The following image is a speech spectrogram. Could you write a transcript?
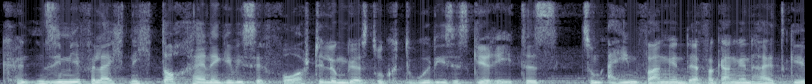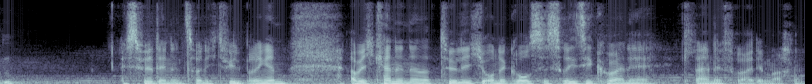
Könnten Sie mir vielleicht nicht doch eine gewisse Vorstellung der Struktur dieses Gerätes zum Einfangen der Vergangenheit geben? Es wird Ihnen zwar nicht viel bringen, aber ich kann Ihnen natürlich ohne großes Risiko eine kleine Freude machen.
